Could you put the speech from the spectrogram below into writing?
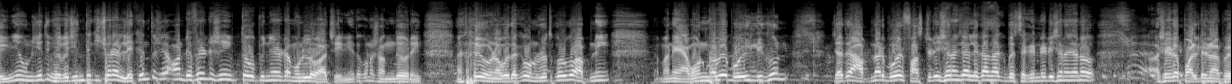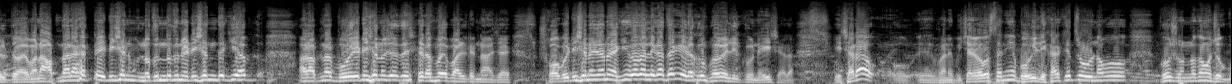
এই নিয়ে উনি যদি ভেবেচিন্তে কিছু একটা লেখেন তো সে, আমার ডেফিনেটলি সেই তো ওপিনিয়নটা মূল্য আছে নিয়ে তো কোনো সন্দেহ নেই। তাই অর্ণবদাকে অনুরোধ করব আপনি মানে এমনভাবে বই লিখুন যাতে আপনার বইয়ের ফার্স্ট এডিশনে যা লেখা থাকবে সেকেন্ড এডিশনে যেন সেটা পাল্টে না ফেলতে হয়। মানে আপনার একটা এডিশন নতুন নতুন এডিশন দেখি আর আপনার বইয়ের এডিশনও যাতে সেরকমভাবে পাল্টে না যায়। সব এডিশনে যেন একই কথা লেখা থাকে, এরকমভাবে লিখুন, এই ছাড়া এছাড়া মানে বিচার ব্যবস্থা নিয়ে বই লেখার ক্ষেত্রে অরুণাভ ঘোষ অন্যতম যোগ্য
